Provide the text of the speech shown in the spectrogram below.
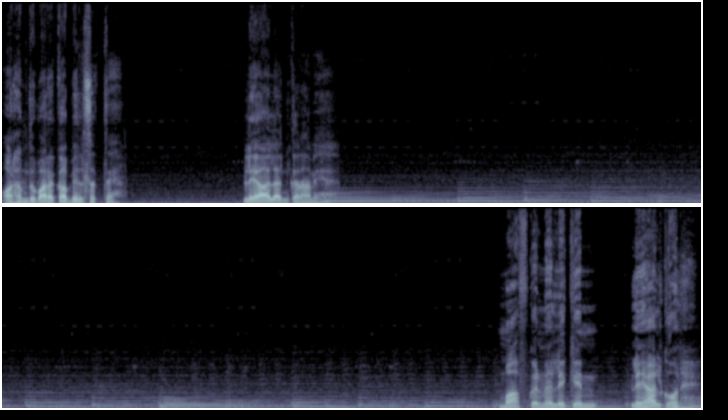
और हम दोबारा कब मिल सकते हैं? लेआल अनकरा में है। माफ़ करना लेकिन लयाल कौन है?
